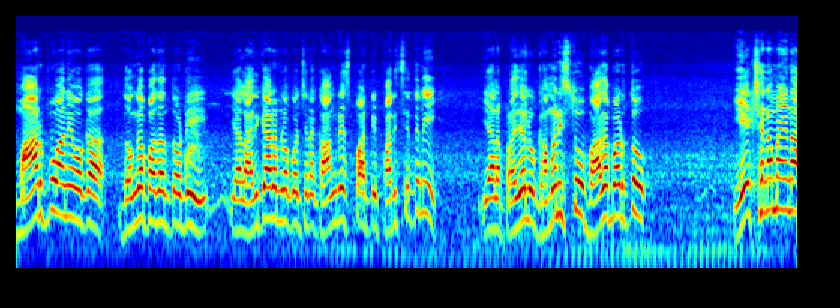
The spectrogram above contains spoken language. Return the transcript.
మార్పు అనే ఒక దొంగ పదంతో ఇవాళ అధికారంలోకి వచ్చిన కాంగ్రెస్ పార్టీ పరిస్థితిని ఇవాళ ప్రజలు గమనిస్తూ బాధపడుతూ ఏ క్షణమైనా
